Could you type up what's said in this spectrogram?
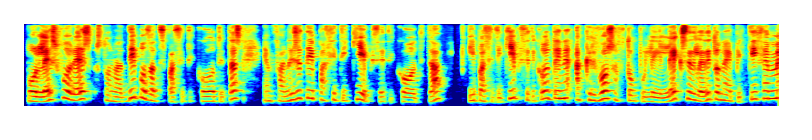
Πολλές φορές στον αντίποδα της παθητικότητας εμφανίζεται η παθητική επιθετικότητα. Η παθητική επιθετικότητα είναι ακριβώς αυτό που λέει η λέξη, δηλαδή το να επιτίθεμαι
